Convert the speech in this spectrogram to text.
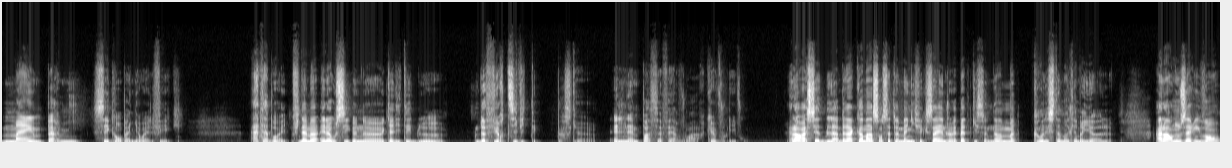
même parmi ses compagnons elfiques. Ataboy. Finalement, elle a aussi une euh, qualité de, de furtivité, parce que elle n'aime pas se faire voir. Que voulez-vous? Alors, assez de blabla, commençons cette magnifique scène, je répète, qui se nomme Connestement Cabriole. Alors, nous arrivons,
